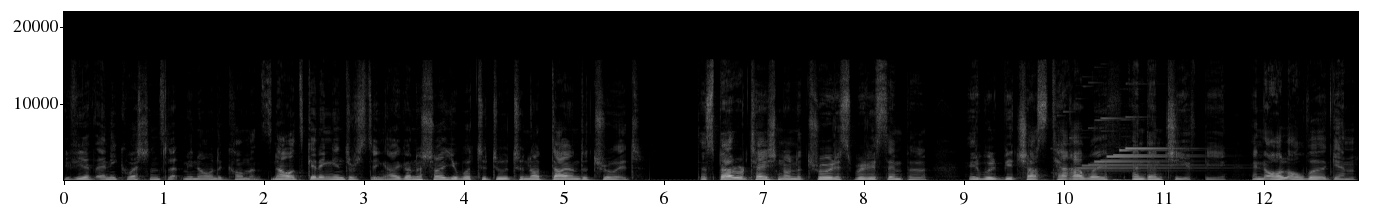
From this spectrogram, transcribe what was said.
If you have any questions, let me know in the comments. Now it's getting interesting, I'm gonna show you what to do to not die on the druid. The spell rotation on the druid is really simple. It will be just Terra Wave and then GFB, and all over again.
